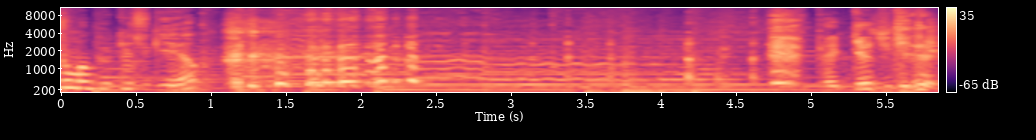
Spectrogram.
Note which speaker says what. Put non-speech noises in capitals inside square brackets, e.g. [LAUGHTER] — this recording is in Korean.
Speaker 1: 한쪽만 벗겨주기예요? [LAUGHS]
Speaker 2: 벗겨주기래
